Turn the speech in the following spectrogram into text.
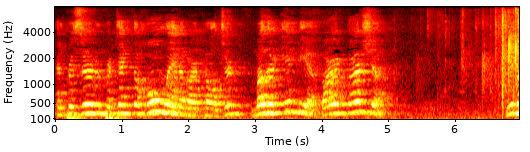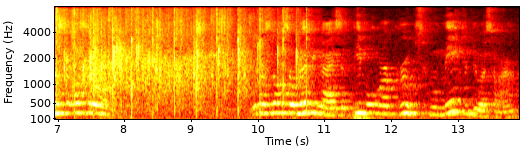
And preserve and protect the homeland of our culture, Mother India, Bharat Varsha. We must also We must also recognize that people or groups who mean to do us harm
